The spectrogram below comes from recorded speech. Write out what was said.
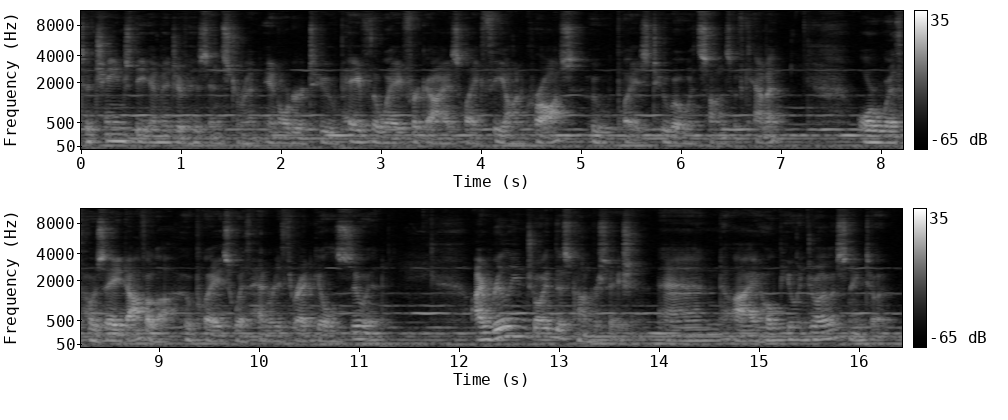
to change the image of his instrument in order to pave the way for guys like Theon Cross, who plays tuba with Sons of Kemet, or with Jose Davila, who plays with Henry Threadgill's Zooid. I really enjoyed this conversation, and I hope you enjoy listening to it.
